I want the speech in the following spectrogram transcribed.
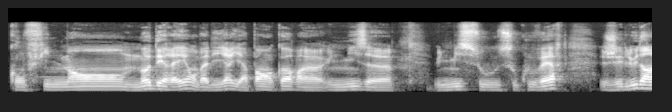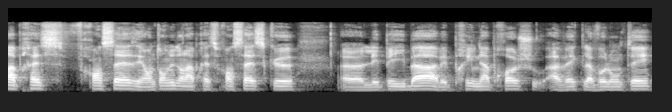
confinement modéré, on va dire. Il n'y a pas encore une mise, une mise sous, sous couvercle. J'ai lu dans la presse française et entendu dans la presse française que euh, les Pays-Bas avaient pris une approche avec la volonté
